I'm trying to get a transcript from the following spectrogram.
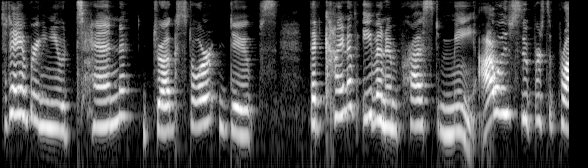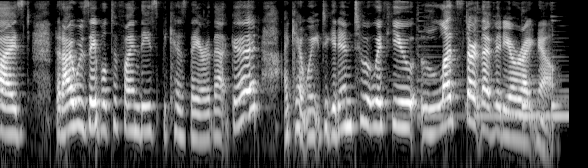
Today I'm bringing you 10 drugstore dupes that kind of even impressed me. I was super surprised that I was able to find these because they are that good. I can't wait to get into it with you. Let's start that video right now.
